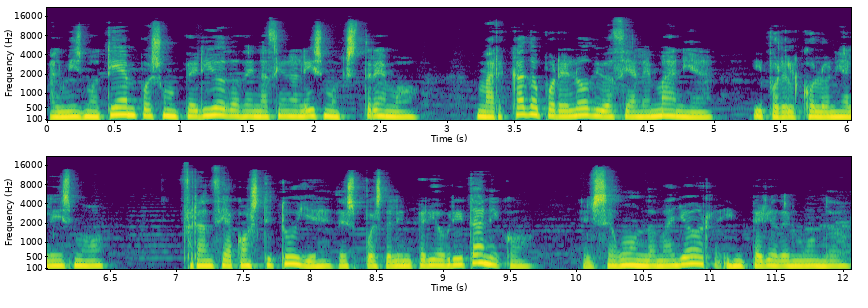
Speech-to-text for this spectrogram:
Al mismo tiempo es un periodo de nacionalismo extremo, marcado por el odio hacia Alemania y por el colonialismo. Francia constituye, después del Imperio Británico, el segundo mayor imperio del mundo.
